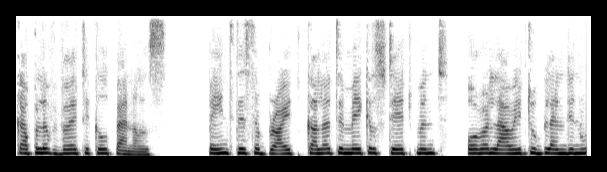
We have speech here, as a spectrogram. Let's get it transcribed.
couple of vertical panels. Paint this a bright color to make a statement, or allow it to blend in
